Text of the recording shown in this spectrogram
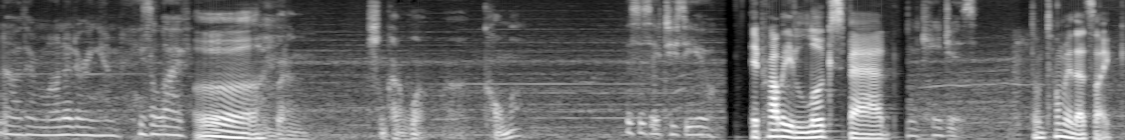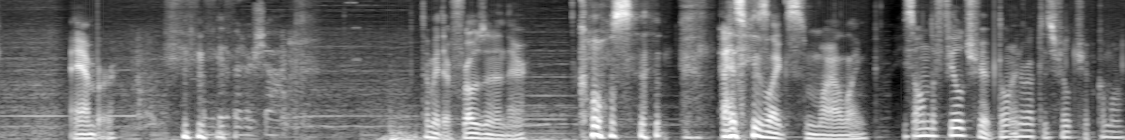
No, they're monitoring him. He's alive. Ugh. But in some kind of what? Uh, coma? This is ATCU. It probably looks bad. In cages. Don't tell me that's like amber. Let me get a better shot. Don't tell me they're frozen in there. Coulson. As he's like smiling. He's on the field trip. Don't interrupt his field trip. Come on.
